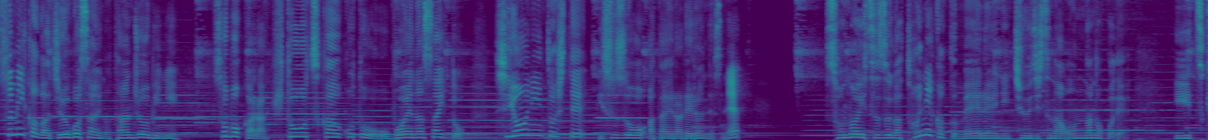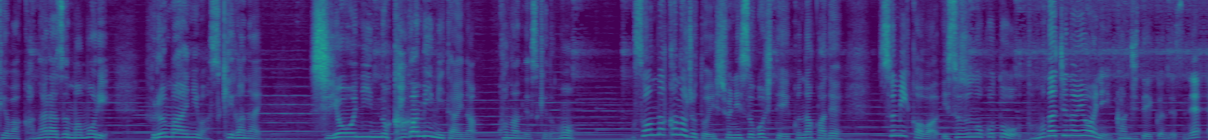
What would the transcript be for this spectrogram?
澄香が15歳の誕生日に祖母から人を使うことを覚えなさいと使用人としていすずを与えられるんですね。そのいすずがとにかく命令に忠実な女の子で言いつけは必ず守り振る舞いには隙がない。使用人の鏡みたいな子なんですけどもそんな彼女と一緒に過ごしていく中で澄香はいすずのことを友達のように感じていくんですね。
